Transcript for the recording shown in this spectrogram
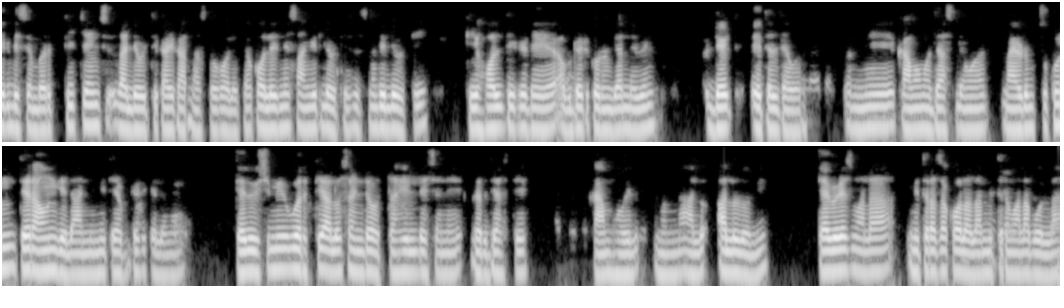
एक डिसेंबर. ती चेंज झाली होती काही कारणास्तव कॉलेजच्या कॉलेजने सांगितली होती सूचना दिली होती की हॉल तिकीट हे अपडेट करून घ्या नवीन डेट येतील त्यावर. पण मी कामामध्ये असल्यामुळे माझ्याकडून चुकून ते राहून गेलं आणि मी ते अपडेट केलं नाही. त्या दिवशी मी वरती आलो. संडे होता. हिल स्टेशन आहे गर्दी असते. काम होईल म्हणून आलो आलेलो मी. त्यावेळेस मला मित्राचा कॉल आला. मित्र मला बोलला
